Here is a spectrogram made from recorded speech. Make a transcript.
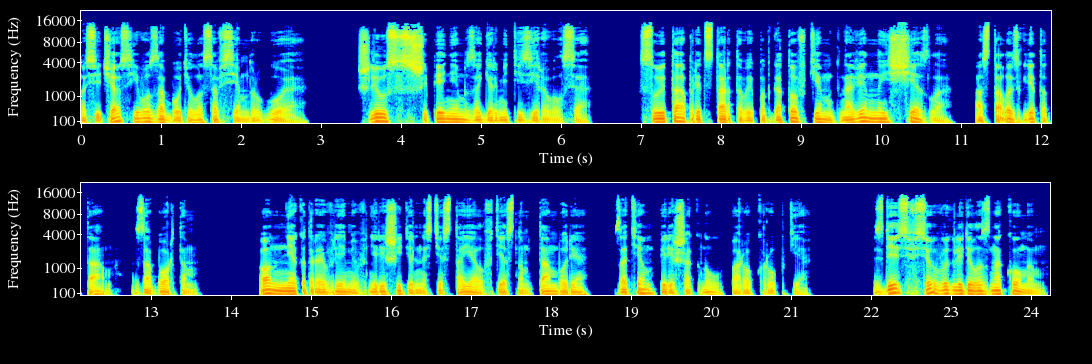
Но сейчас его заботило совсем другое. Шлюз с шипением загерметизировался. Суета предстартовой подготовки мгновенно исчезла, осталась где-то там, за бортом. Он некоторое время в нерешительности стоял в тесном тамбуре, затем перешагнул порог рубки. Здесь все выглядело знакомым.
